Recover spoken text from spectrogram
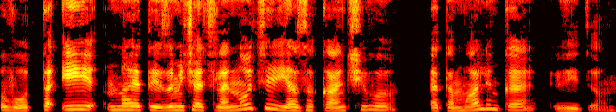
Вот, и на этой замечательной ноте я заканчиваю это маленькое видео.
